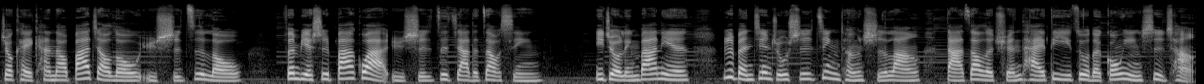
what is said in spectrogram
就可以看到八角楼与十字楼，分别是八卦与十字架的造型。一九零八年，日本建筑师近藤十郎打造了全台第一座的公营市场，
